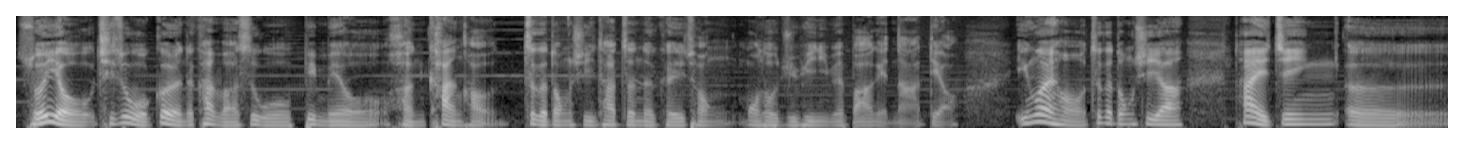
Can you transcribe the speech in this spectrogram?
所以有，其实我个人的看法是我并没有很看好这个东西，它真的可以从 MotoGP 里面把它给拿掉，因为吼这个东西啊，它已经呃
